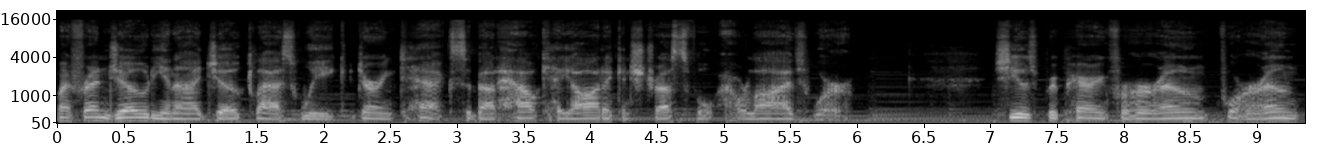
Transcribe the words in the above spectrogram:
My friend Jody and I joked last week during texts about how chaotic and stressful our lives were. She was preparing for her own for her own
